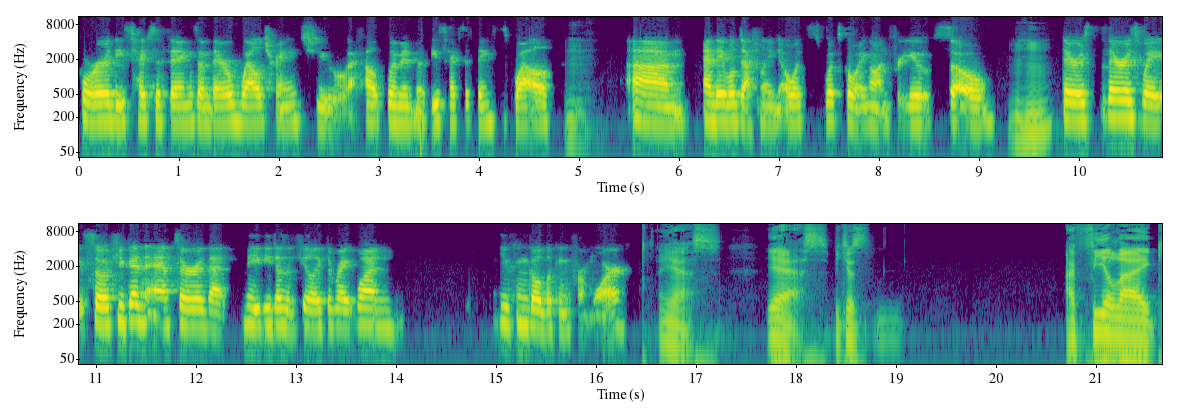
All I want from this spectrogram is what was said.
for these types of things, and they're well trained to help women with these types of things as well. Mm. Um, and they will definitely know what's what's going on for you. So mm-hmm. there's there is ways. So if you get an answer that maybe doesn't feel like the right one, you can go looking for more. Yes, yes, because I feel like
